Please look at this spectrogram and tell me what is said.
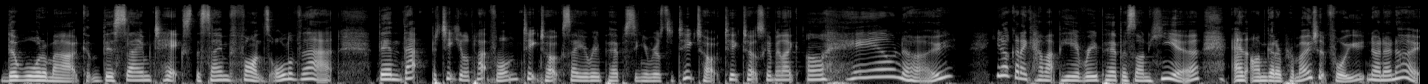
the watermark, the same text, the same fonts, all of that, then that particular platform, TikTok, say you're repurposing your reels to TikTok, TikTok's to be like, "Oh, hell no." You're not going to come up here, repurpose on here, and I'm going to promote it for you. No, no, no.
